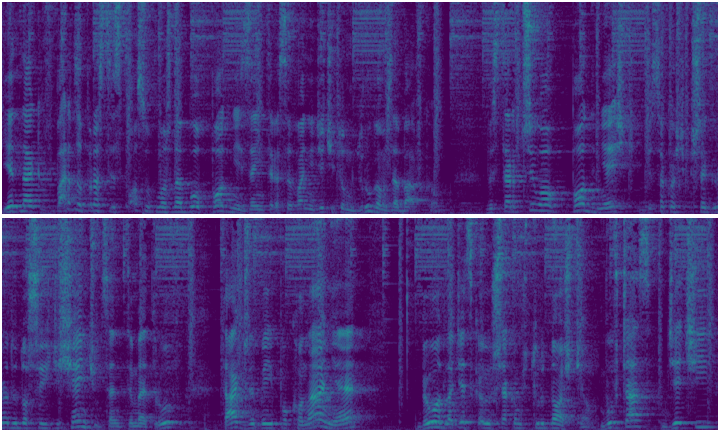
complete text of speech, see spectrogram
Jednak w bardzo prosty sposób można było podnieść zainteresowanie dzieci tą drugą zabawką. Wystarczyło podnieść wysokość przegrody do 60 cm, tak żeby jej pokonanie było dla dziecka już jakąś trudnością. Wówczas dzieci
